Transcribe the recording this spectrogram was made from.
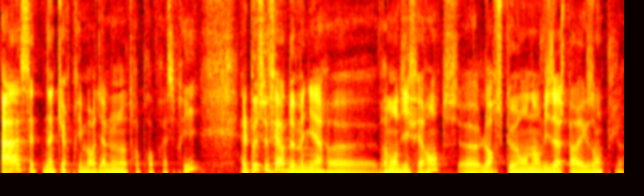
à cette nature primordiale de notre propre esprit. Elle peut se faire de manière euh, vraiment différente. Euh, Lorsqu'on envisage par exemple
